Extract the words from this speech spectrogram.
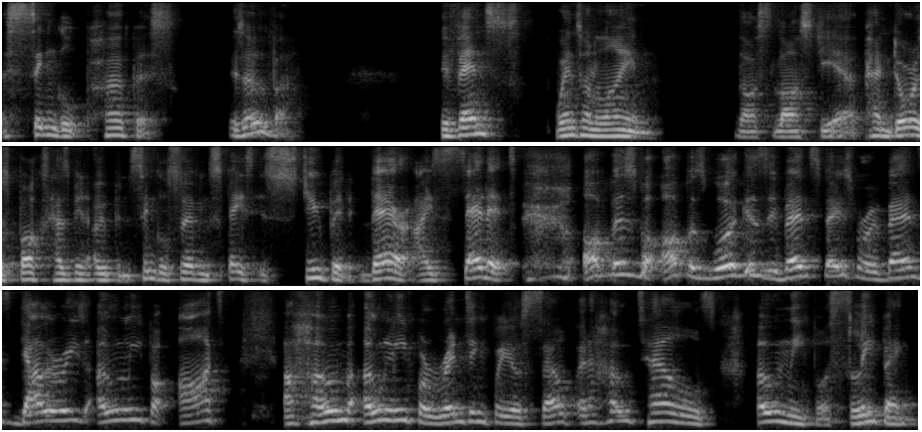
a single purpose is over. Events went online last last year. Pandora's box has been opened. Single serving space is stupid. There, I said it. Office for office workers, event space for events, galleries only for art, a home only for renting for yourself, and hotels only for sleeping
